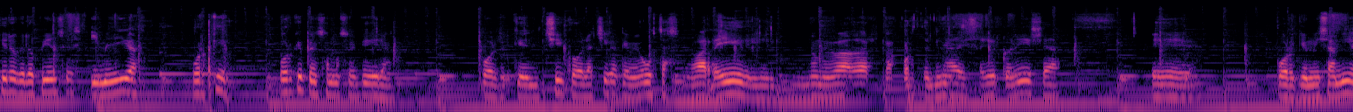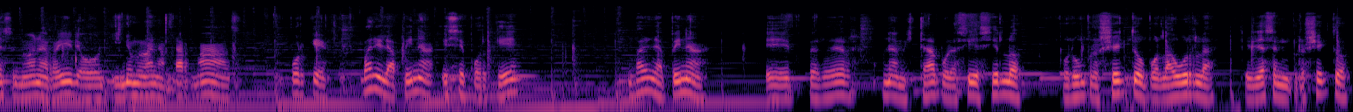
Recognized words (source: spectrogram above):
Quiero que lo pienses y me digas por qué. ¿Por qué pensamos el que dirán? Porque el chico o la chica que me gusta se me va a reír y no me va a dar la oportunidad de salir con ella. Eh, porque mis amigas se me van a reír y no me van a hablar más. ¿Por qué? ¿Vale la pena ese por qué? ¿Vale la pena eh, perder una amistad, por así decirlo, por un proyecto o por la burla que le hacen el proyecto?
